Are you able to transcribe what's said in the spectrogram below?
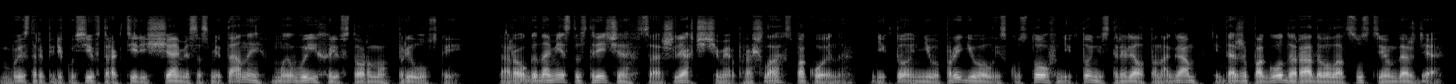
Быстро перекусив в трактире щами со сметаной, мы выехали в сторону Прилузской. Дорога до места встречи со шляхчичами прошла спокойно. Никто не выпрыгивал из кустов, никто не стрелял по ногам, и даже погода радовала отсутствием дождя.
